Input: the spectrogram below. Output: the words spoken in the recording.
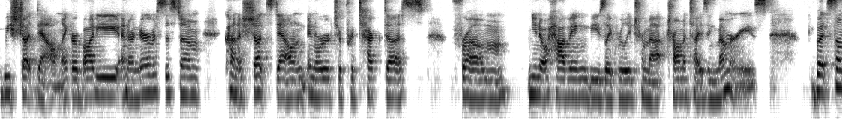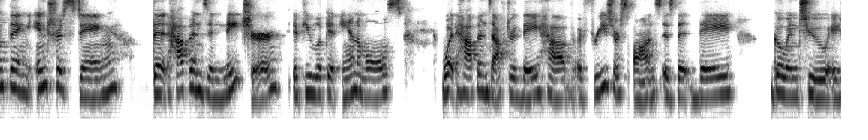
we shut down like our body and our nervous system kind of shuts down in order to protect us from you know having these like really trauma- traumatizing memories. But something interesting that happens in nature if you look at animals what happens after they have a freeze response is that they go into a,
